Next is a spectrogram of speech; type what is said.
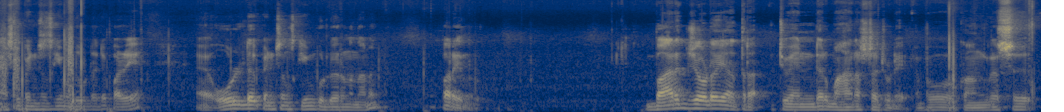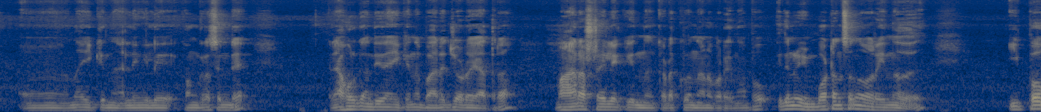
നാഷണൽ പെൻഷൻ സ്കീം അതുകൊണ്ട് തന്നെ പഴയ ഓൾഡ് പെൻഷൻ സ്കീം കൊണ്ടുവരണം എന്നാണ് പറയുന്നത്. ഭാരത് ജോഡോ യാത്ര ടു എന്റർ മഹാരാഷ്ട്ര ടുഡേ അപ്പോൾ കോൺഗ്രസ് നയിക്കുന്ന അല്ലെങ്കിൽ കോൺഗ്രസിന്റെ രാഹുൽ ഗാന്ധി നയിക്കുന്ന ഭാരത് ജോഡോ യാത്ര മഹാരാഷ്ട്രയിലേക്ക് ഇന്ന് കടക്കുമെന്നാണ് പറയുന്നത്. അപ്പോൾ ഇതിനൊരു ഇമ്പോർട്ടൻസ് എന്ന് പറയുന്നത് ഇപ്പോൾ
